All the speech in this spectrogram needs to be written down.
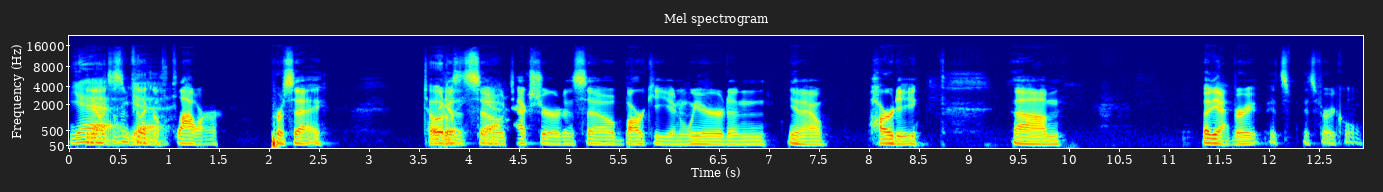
Yeah, you know, it doesn't feel yeah, like a flower per se totally because it's so yeah. textured and so barky and weird and you know hardy. Um, but yeah, very. It's it's very cool.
